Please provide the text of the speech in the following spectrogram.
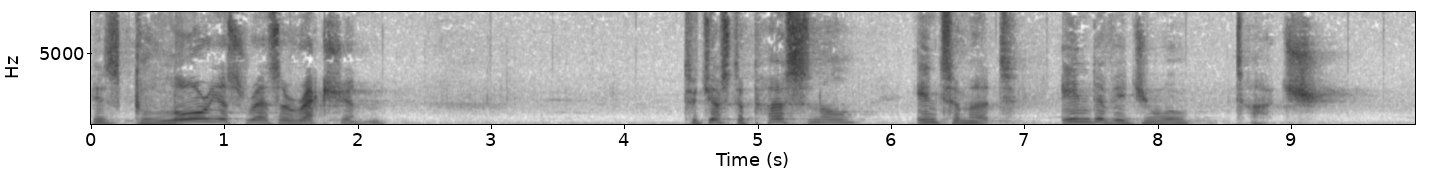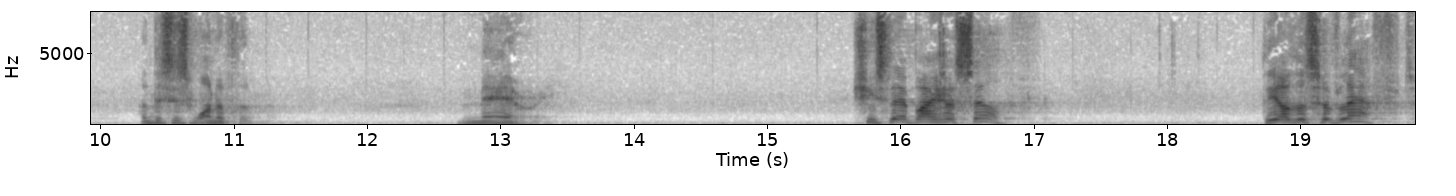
his glorious resurrection to just a personal, intimate, individual touch. And this is one of them Mary. She's there by herself, the others have left.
